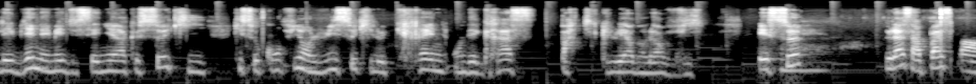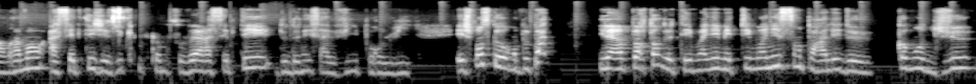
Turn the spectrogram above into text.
les bien-aimés du Seigneur, que ceux qui, qui se confient en lui, ceux qui le craignent, ont des grâces particulières dans leur vie. Et ce, cela, ça passe par vraiment accepter Jésus-Christ comme sauveur, accepter de donner sa vie pour lui. Et je pense qu'on ne peut pas, il est important de témoigner, mais témoigner sans parler de comment Dieu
